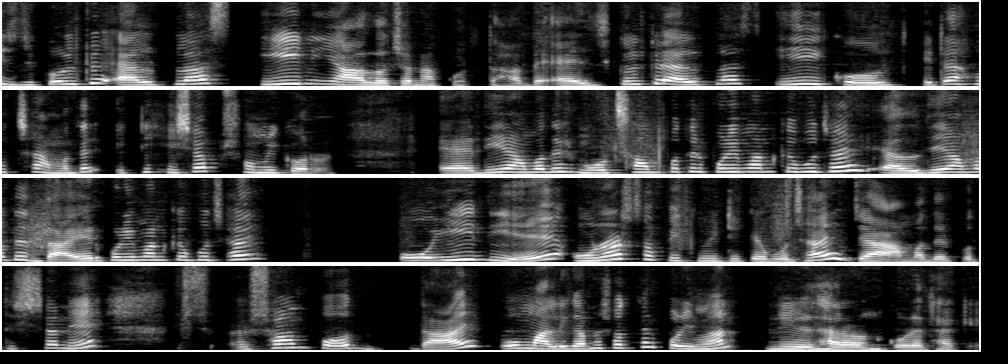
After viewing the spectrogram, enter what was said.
is equal to L plus E নিয়ে আলোচনা করতে হবে। A is equal to L plus E equal এটা হচ্ছে আমাদের একটি হিসাব সমীকরণ। এ দিয়ে আমাদের মোট সম্পদের পরিমাণকে বোঝায় এল দিয়ে আমাদের দায়ের পরিমাণকে বোঝায় ও ই দিয়ে ওনার্স অফ ইকুইটিকে বোঝায় যা আমাদের প্রতিষ্ঠানে সম্পদ, দায় ও মালিকানা সত্ত্বের পরিমাণ নির্ধারণ করে থাকে।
